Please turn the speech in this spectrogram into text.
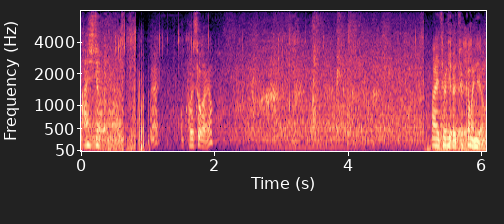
아시죠? 벌써 가요? 아니 저기요 잠깐만요.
